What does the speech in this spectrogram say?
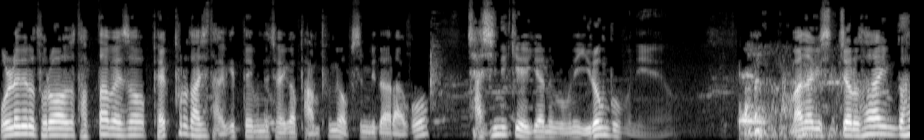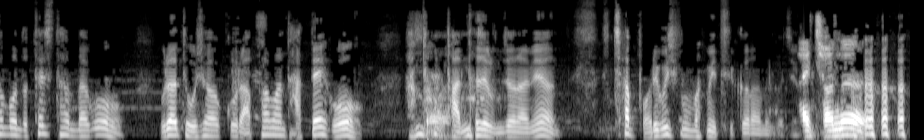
원래대로 돌아와서 답답해서 100% 다시 달기 때문에 저희가 반품이 없습니다라고 자신 있게 얘기하는 부분이 이런 부분이에요. 만약에 진짜로 사장님도 한 번 더 테스트 한다고 우리한테 오셔갖고 라파만 다 떼고 한번 네. 반나절 운전하면 차 버리고 싶은 마음이 들 거라는 거죠. 아니 저는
